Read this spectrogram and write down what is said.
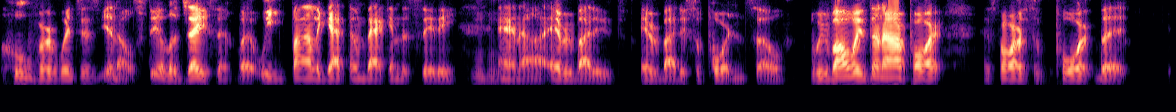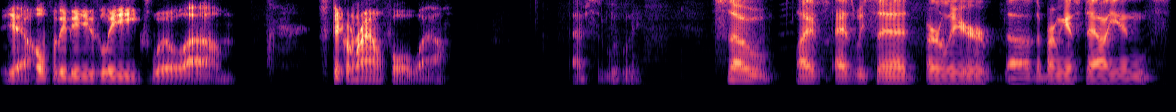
Hoover, which is, you know, still adjacent, but we finally got them back in the city mm-hmm. and uh, everybody's everybody's supporting. So we've always done our part as far as support, but yeah, hopefully these leagues will um, stick around for a while. Absolutely. So, as we said earlier, uh, the Birmingham Stallions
